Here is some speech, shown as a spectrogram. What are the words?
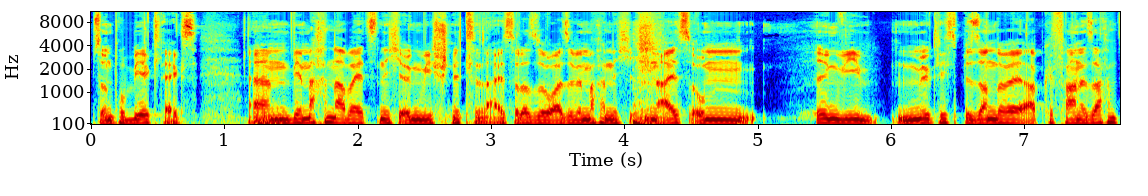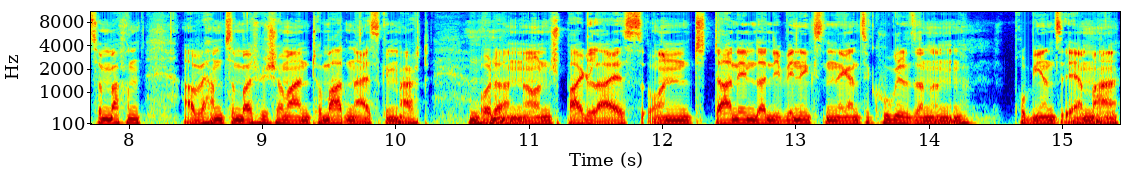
so ein Probierklecks. Ähm, wir machen aber jetzt nicht irgendwie Schnitzeleis oder so, also wir machen nicht ein Eis, um irgendwie möglichst besondere, abgefahrene Sachen zu machen. Aber wir haben zum Beispiel schon mal ein Tomateneis gemacht oder noch ein Spargeleis und da nehmen dann die wenigsten eine ganze Kugel, sondern probieren es eher mal.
